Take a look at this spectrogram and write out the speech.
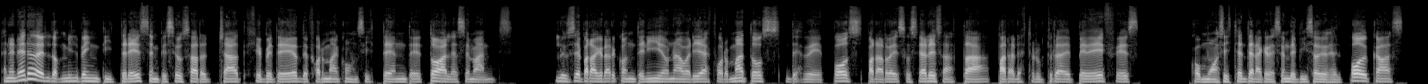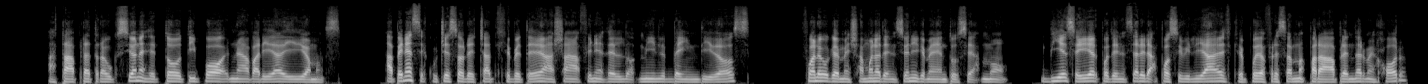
En enero del 2023 empecé a usar ChatGPT de forma consistente todas las semanas. Lo usé para crear contenido en una variedad de formatos, desde posts para redes sociales hasta para la estructura de PDFs, como asistente a la creación de episodios del podcast, hasta para traducciones de todo tipo en una variedad de idiomas. Apenas escuché sobre ChatGPT allá a fines del 2022, fue algo que me llamó la atención y que me entusiasmó. Vi enseguida el potencial y las posibilidades que puede ofrecernos para aprender mejor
